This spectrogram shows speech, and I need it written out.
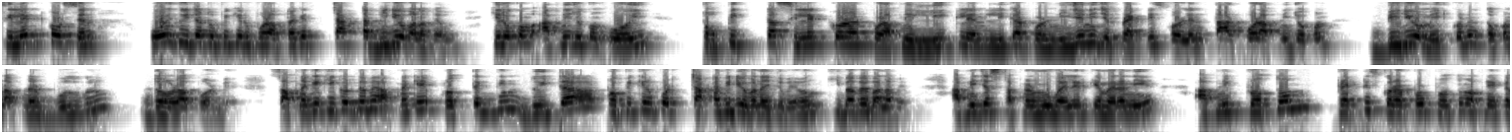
সিলেক্ট করছেন, ওই দুইটা টপিকের উপর আপনাকে চারটা ভিডিও বানাতে হবে। কীরকম? আপনি যখন ওই টপিকটা সিলেক্ট করার পর আপনি লিখলেন, লিখার পর নিজে নিজে প্র্যাকটিস করলেন, তারপর আপনি যখন ভিডিও মেক করবেন, তখন আপনার ভুলগুলো ধরা পড়বে। সো আপনাকে কি করতে হবে? আপনাকে প্রত্যেকদিন দুইটা টপিকের উপর চারটা ভিডিও বানাইতে হবে এবং কীভাবে বানাবেন? আপনি জাস্ট আপনার মোবাইলের ক্যামেরা নিয়ে আপনি প্রথম প্র্যাকটিস করার পর প্রথম আপনি একটা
